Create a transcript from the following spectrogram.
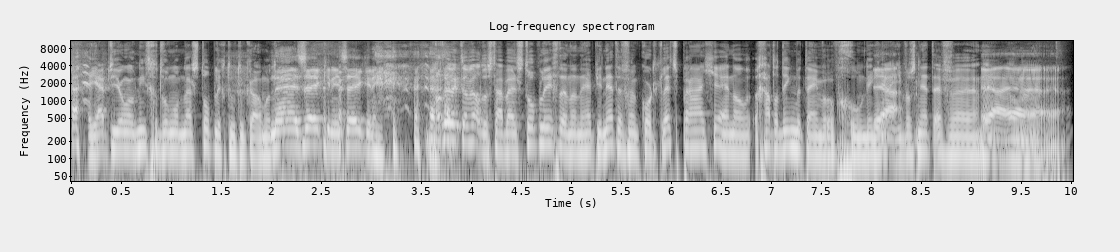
En jij hebt de jongen ook niet gedwongen om naar het stoplicht toe te komen. toch? Nee, zeker niet, zeker niet. Dat wil ik dan wel. Dus daar bij het stoplicht en dan heb je net even een kort kletspraatje. En dan gaat dat ding meteen weer op groen. Denk, je, Ja. ja. je was net even... Ja, ja, ja. ja.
